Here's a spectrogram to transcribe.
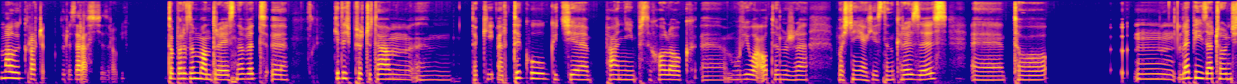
mały kroczek, który zaraz się zrobi. To bardzo mądre jest. Nawet y, kiedyś przeczytałam y, taki artykuł, gdzie pani psycholog y, mówiła o tym, że właśnie jak jest ten kryzys, y, to mm, lepiej zacząć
